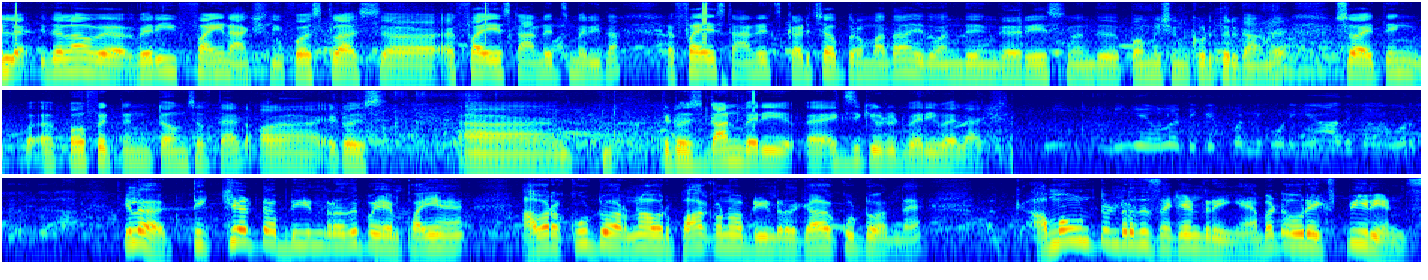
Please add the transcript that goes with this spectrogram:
இல்லை இதெல்லாம் very fine actually first class FIA standards மாதிரி தான். எஃப்ஐஏ ஸ்டாண்டர்ட்ஸ் கிடச்ச அப்புறமா தான் இது வந்து இங்கே ரேஸ் வந்து பெர்மிஷன் கொடுத்துருக்காங்க. So I think perfect in terms of that it was it was done very executed very well actually நீங்கள் எவ்வளோ டிக்கெட் பண்ணி போனீங்க? அதுக்கான ஒர்த் இருந்ததா இல்லை டிக்கெட் அப்படின்றது இப்போ என் பையன் அவரை கூட்டு வரணும் அவர் பார்க்கணும் அப்படின்றதுக்காக கூட்டு வந்தேன். அமௌண்ட்டுன்றது செகண்டரிங்க பட் ஒரு எக்ஸ்பீரியன்ஸ்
